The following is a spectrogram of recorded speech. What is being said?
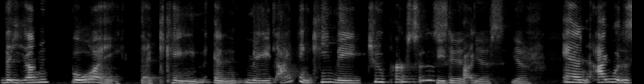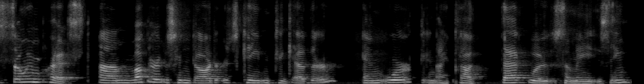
the young boy that came and made, I think he made two purses. He did, I, yes, yeah. And I was so impressed. Um, mothers and daughters came together and worked, and I thought that was amazing.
